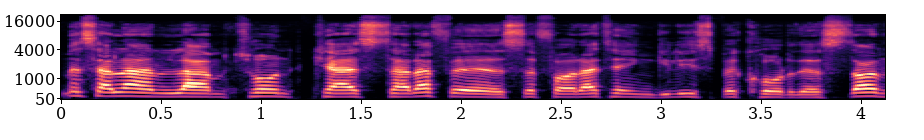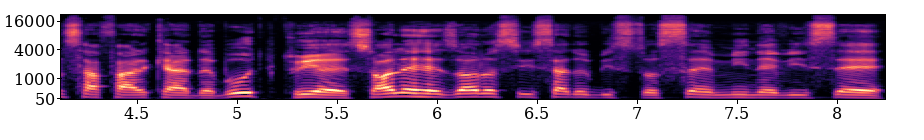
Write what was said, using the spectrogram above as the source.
مثلا لمتون که از طرف سفارت انگلیس به به کردستان سفر کرده بود توی سال 1323 می نویسه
